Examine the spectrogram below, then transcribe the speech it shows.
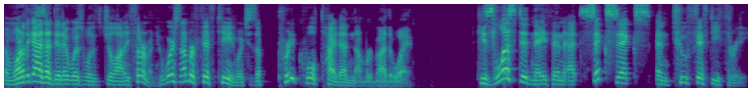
And one of the guys I did it was was Jelani Thurman, who wears number 15, which is a pretty cool tight end number, by the way. He's listed, Nathan, at 6'6 and 253.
